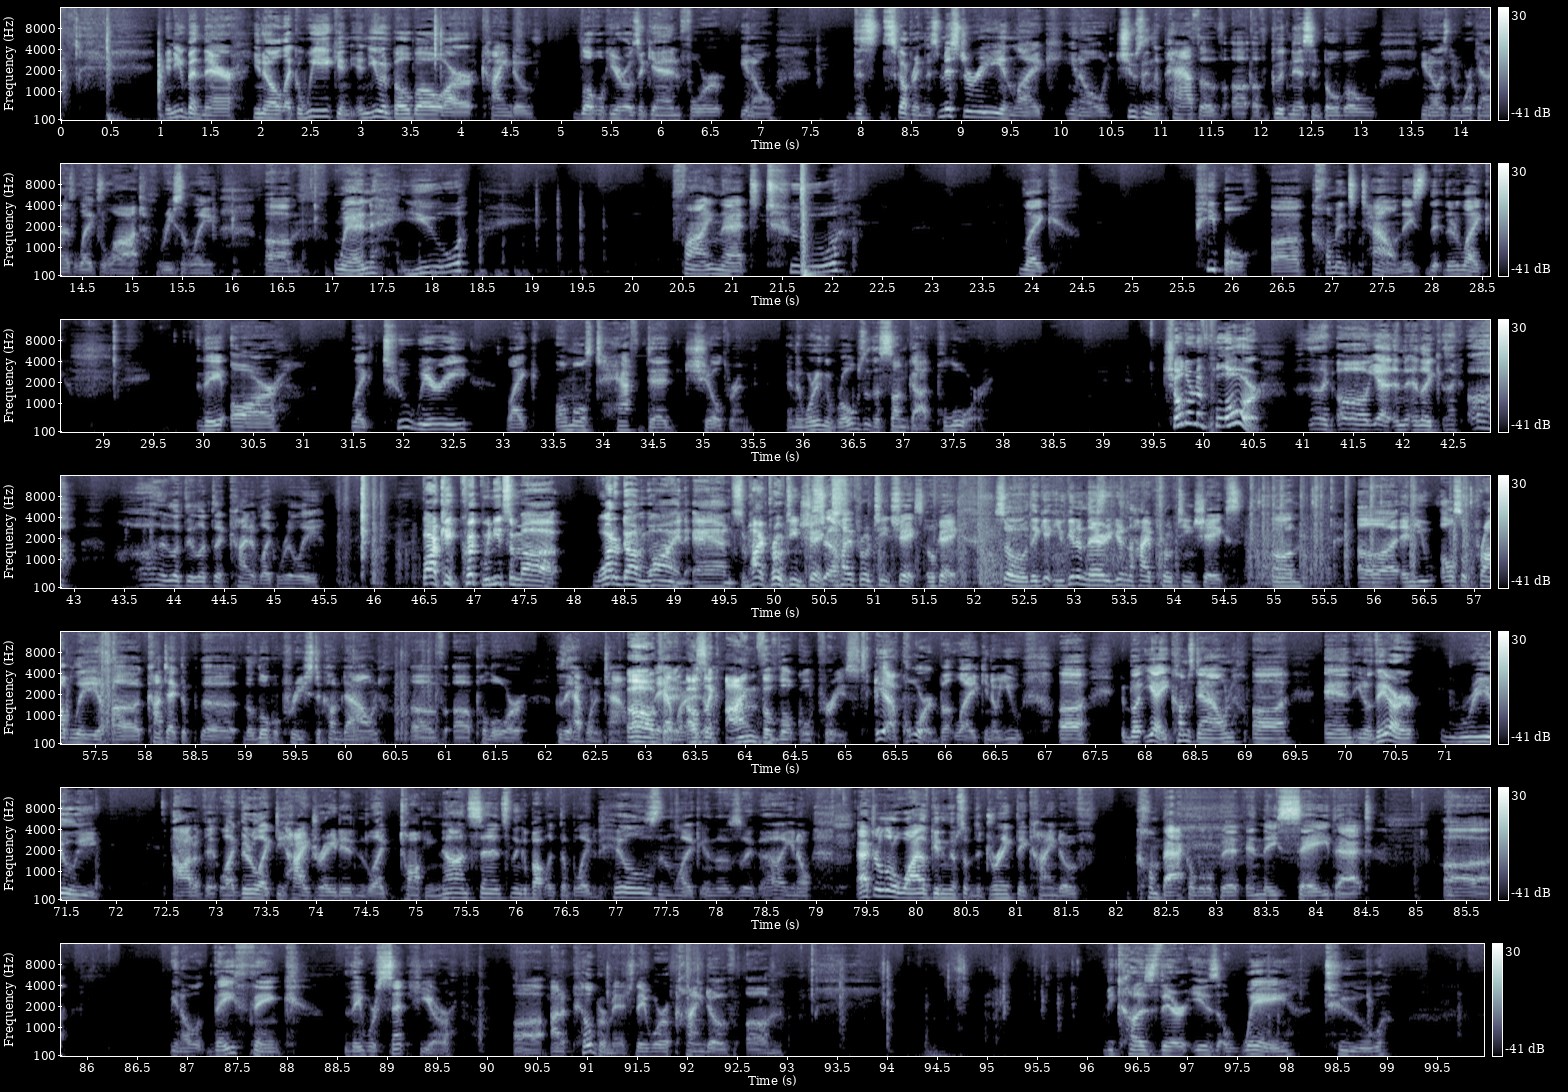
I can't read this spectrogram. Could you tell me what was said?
and you've been there, you know, like a week, and, and you and Bobo are kind of local heroes again for you know this discovering this mystery and like you know choosing the path of uh, of goodness. And Bobo, you know, has been working on his legs a lot recently. Um, when you find that two like people uh come into town they they're like they are like two weary like almost half dead children and they're wearing the robes of the sun god Pelor. Children of Pelor! They're like, oh yeah, and, and like like oh, oh they look they look like kind of like really Barkeep, quick, we need some uh, watered down wine and some high protein shakes. So, high protein shakes. Okay, so they get you get them there. You get them the high protein shakes. Um, uh, and you also probably uh, contact the, the the local priest to come down of uh, Pelor because they have one in town. oh, They have okay. one- I was like, I'm the local priest. yeah, of course, but like you know you, uh, but yeah, he comes down, uh, and you know they are really out of it. Like they're like dehydrated and like talking nonsense. Think about like the blighted hills and like and those like uh, you know, after a little while of getting them something to drink, they kind of come back a little bit and they say that, uh, you know, they think they were sent here. Uh, on a pilgrimage, they were kind of um, because there is a way to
